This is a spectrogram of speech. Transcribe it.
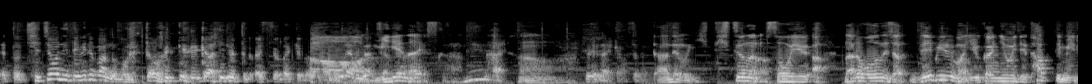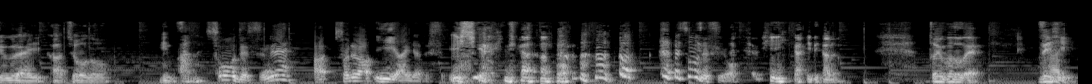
えっと、地上にデビルマンのモニターを置いて上から見るっていうのが必要だけど、見れないい。ですからね。はい。うん。見れないから、それ。あ、でも必要なのはそういう、あ、なるほどね。じゃあ、デビルマン床に置いて立ってみるぐらいがちょうどいいんですね、。そうですね。あ、それはいいアイデアです。いいアイデアなの。そうですよ。いいアイデアなの。ということで、ぜひ、はい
